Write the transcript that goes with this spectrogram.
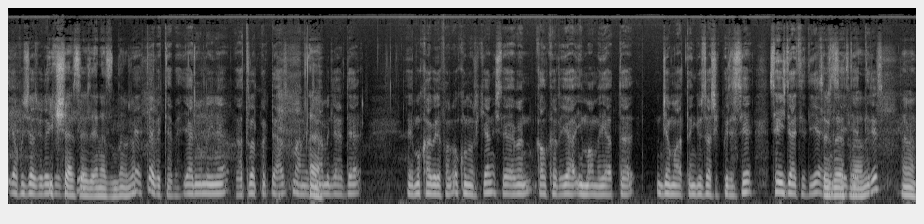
yapacağız. Öyle İkişer gözüküyor. secde en azından hocam. Evet, tabii tabii. Yani onu yine hatırlatmak lazım. Hani Evet. camilerde e, mukabele falan okunurken işte hemen kalkar ya imam veyahut da cemaatten göz açık birisi secde etti diye Secde secde, ettirir. Evet.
